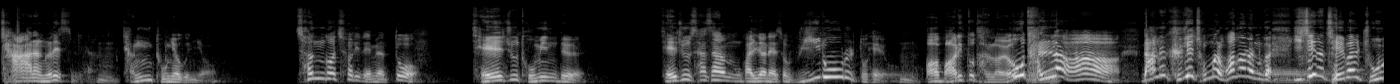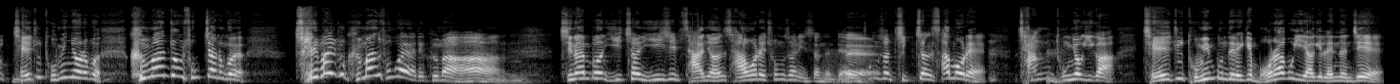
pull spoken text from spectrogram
자랑을 했습니다. 음. 장동혁은요 선거철이 되면 또 제주 도민들 제주 4.3 관련해서 위로를 또 해요. 아 말이 또 달라요? 또 달라. 나는 그게 정말 화가 나는 거야. 이제는 제발 조- 제주 도민 여러분 그만 좀 속자는 거예요. 제발 좀 그만 속아야 돼. 그만. 지난번 2024년 4월에 총선이 있었는데 네. 총선 직전 3월에 장동혁이가 제주 도민분들에게 뭐라고 이야기를 했는지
